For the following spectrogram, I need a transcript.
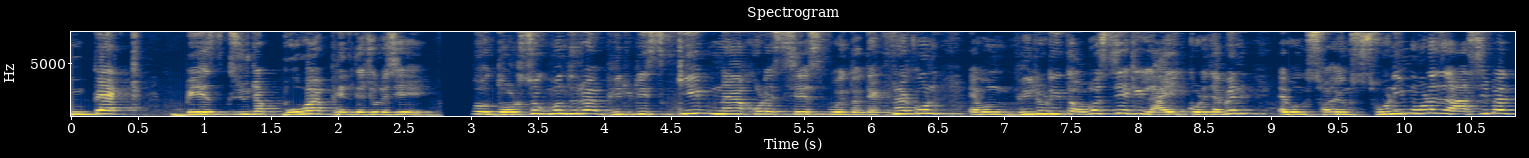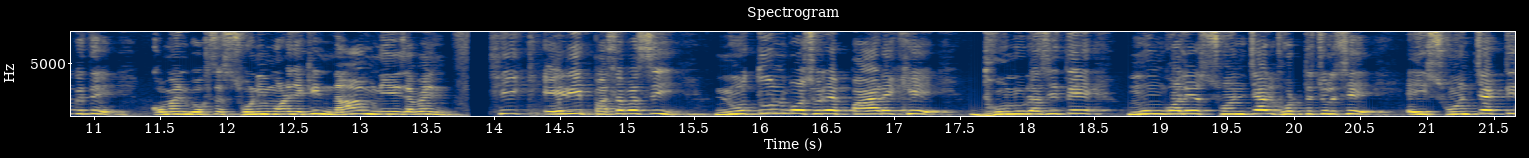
ইম্প্যাক্ট বেশ কিছুটা প্রভাব ফেলতে চলেছে। তো দর্শক বন্ধুরা, ভিডিওটি স্কিপ না করে শেষ পর্যন্ত দেখতে থাকুন এবং ভিডিওটিতে অবশ্যই একটি লাইক করে যাবেন এবং স্বয়ং শনি মহারাজের আশীর্বাদ পেতে কমেন্ট বক্সে শনি মহারাজ একটি নাম নিয়ে যাবেন। ঠিক এরই পাশাপাশি নতুন বছরে পা রেখে ধনু রাশিতে মঙ্গলের সঞ্চার ঘটতে চলেছে। এই সঞ্চারটি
